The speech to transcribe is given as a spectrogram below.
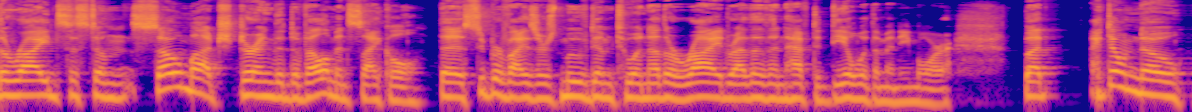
the ride system so much during the development cycle, the supervisors moved him to another ride rather than have to deal with him anymore. But I don't know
